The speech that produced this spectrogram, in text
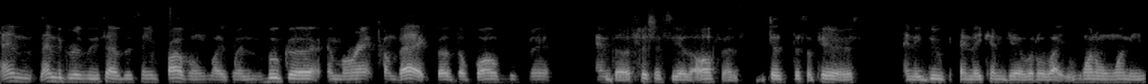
and and the Grizzlies have the same problem. Like when Luka and Morant come back, the the ball movement and the efficiency of the offense just disappears, and they do and they can get a little like one on one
